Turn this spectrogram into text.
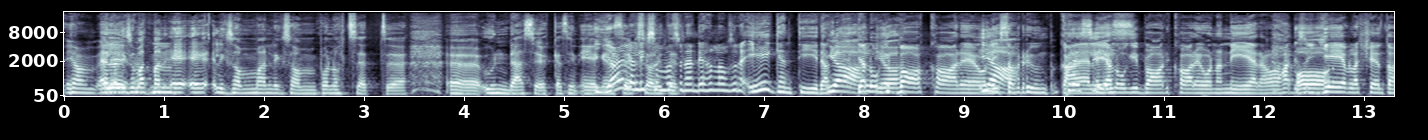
jag, eller liksom att man, mm. är, är, liksom, man liksom på något sätt uh, undersöker sin egen Ja, eller sexualitet. liksom sån det handlar om sån egen tid. Att Ja, jag låg ja. i badkaret och Ja, liksom runka precis. eller jag låg i badkaret och onanerade och hade så Och- Mm. jävla skönt och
